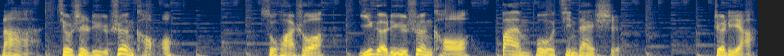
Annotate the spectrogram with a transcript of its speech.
那就是旅顺口。俗话说，一个旅顺口，半部近代史。这里啊。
